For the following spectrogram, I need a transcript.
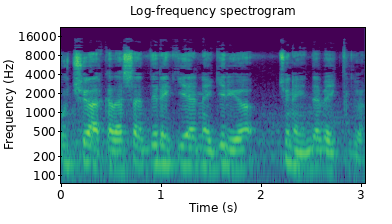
Uçuyor arkadaşlar. Direkt yerine giriyor. Tüneyinde bekliyor.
